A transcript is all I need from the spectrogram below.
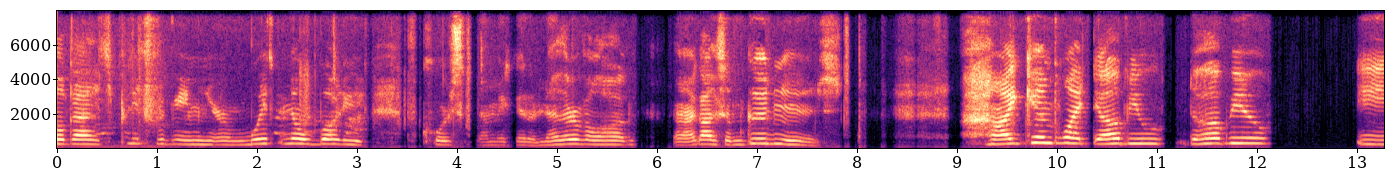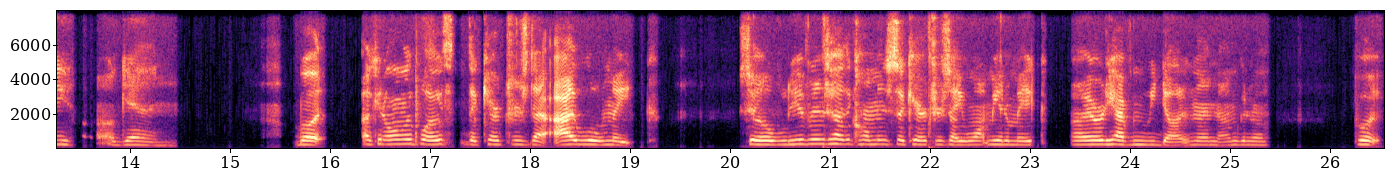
Hello guys, Peach for Game here with nobody. Of course, I'm making another vlog, and I got some good news. I can play W W E again, but I can only play with the characters that I will make. So leave inside the comments the characters that you want me to make. I already have them be done, and then I'm gonna put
